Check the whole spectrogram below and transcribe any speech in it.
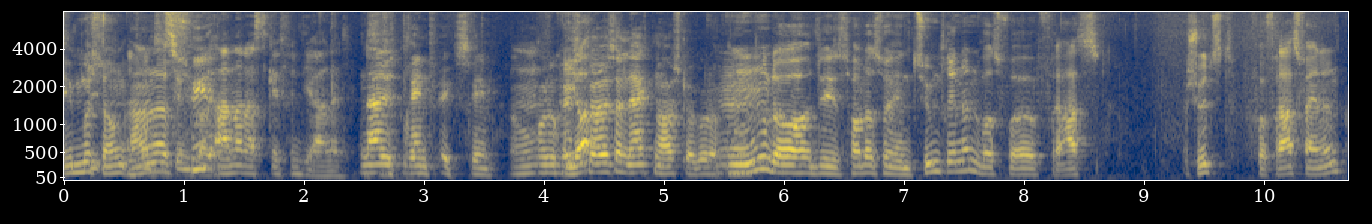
Ich muss sagen, Ananas. Viel Ananas geht finde ich auch nicht. Nein, das brennt extrem. Und du kriegst Ja. da so einen leichten Ausschlag, oder? Mhm, da, das hat also ein Enzym drinnen, was vor Fraß schützt, vor Fraßfeinden.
